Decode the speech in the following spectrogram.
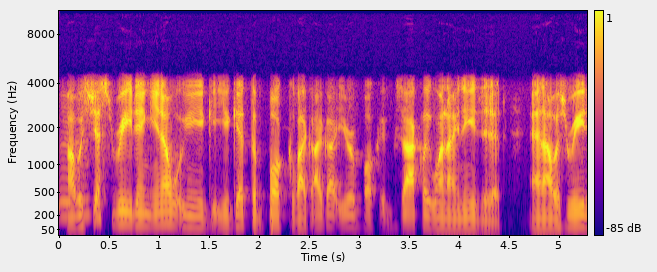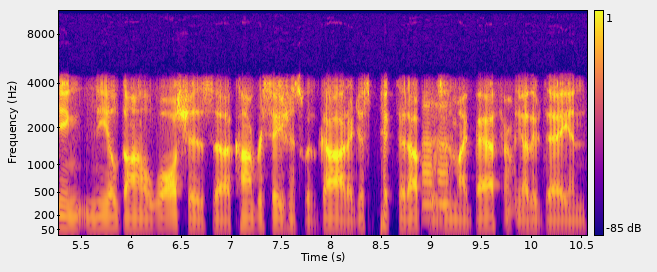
Mm-hmm. I was mm-hmm. just reading, you know, you, you get the book. Like I got your book exactly when I needed it, and I was reading Neale Donald Walsch's uh, Conversations with God. I just picked it up. Uh-huh. It was uh-huh. in my bathroom the other day, and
